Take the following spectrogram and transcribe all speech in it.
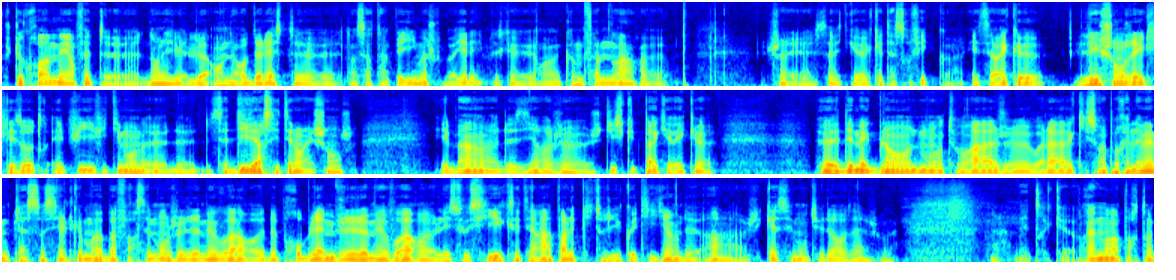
je te crois, mais en fait, euh, dans en Europe de l'Est, euh, dans certains pays, moi, je peux pas y aller parce que comme femme noire, euh, ça va être catastrophique, quoi. Et c'est vrai que l'échange avec les autres, et puis effectivement de, cette diversité dans l'échange, et eh ben de se dire, je, je discute pas qu'avec des mecs blancs de mon entourage, voilà, qui sont à peu près de la même classe sociale que moi, bah forcément, je vais jamais voir de problème, je vais jamais voir les soucis, etc. Par les petits trucs du quotidien de ah, j'ai cassé mon tuyau d'arrosage, voilà, des trucs vraiment importants.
